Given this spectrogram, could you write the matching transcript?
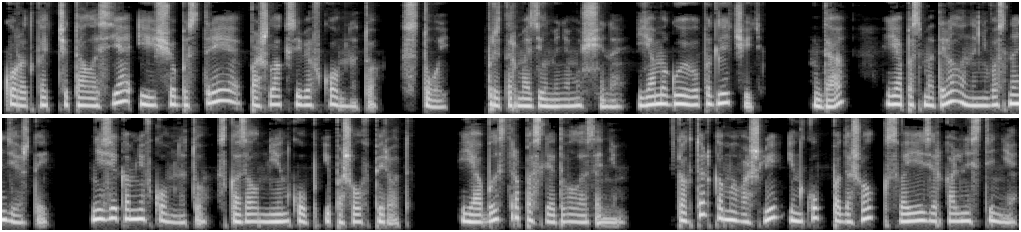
Коротко отчиталась я и еще быстрее пошла к себе в комнату. «Стой!» — притормозил меня мужчина. «Я могу его подлечить». «Да?» Я посмотрела на него с надеждой. «Неси ко мне в комнату», — сказал мне инкуб и пошел вперед. Я быстро последовала за ним. Как только мы вошли, инкуб подошел к своей зеркальной стене,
